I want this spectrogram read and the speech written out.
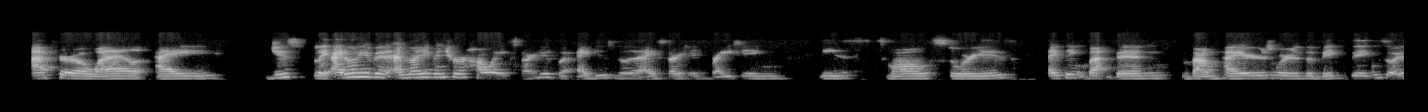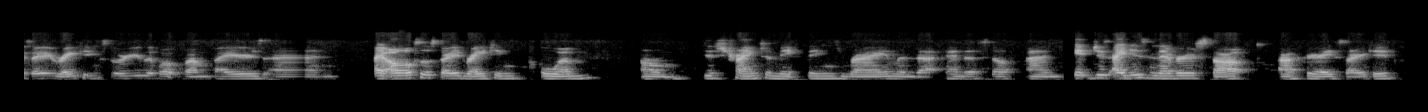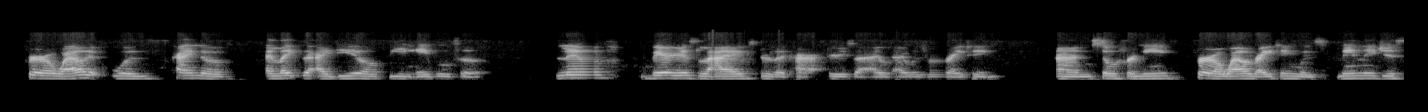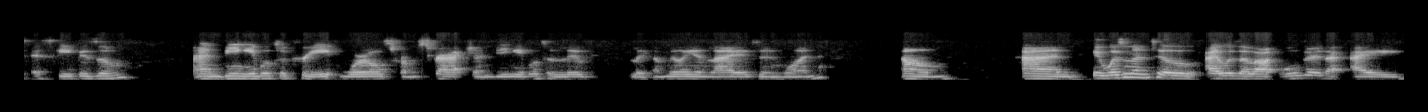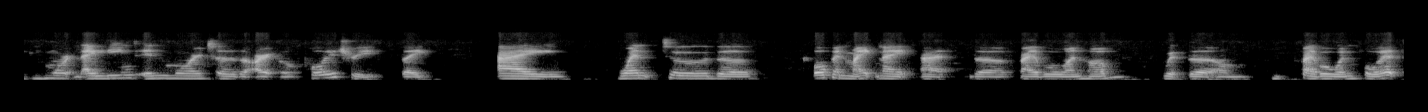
after a while i just like i don't even i'm not even sure how i started but i just know that i started writing these small stories. I think back then vampires were the big thing. So i started writing stories about vampires and i also started writing poems um, just trying to make things rhyme and that kind of stuff. And it just, I just never stopped after I started. For a while, it was kind of, I like the idea of being able to live various lives through the characters that I, I was writing. And so for me, for a while, writing was mainly just escapism and being able to create worlds from scratch and being able to live like a million lives in one. Um, and it wasn't until I was a lot older that I more I leaned in more to the art of poetry. Like I went to the open mic night at the 501 Hub with the um, 501 poets,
